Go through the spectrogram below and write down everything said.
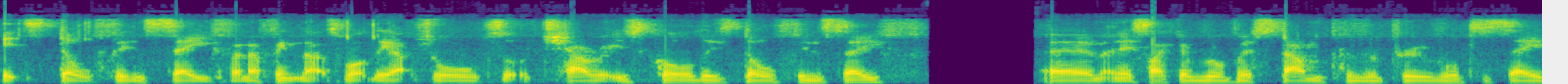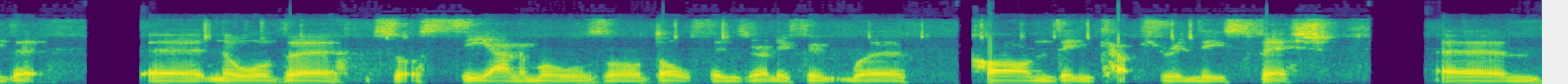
it's dolphin safe, and I think that's what the actual sort of charity is called is dolphin safe, um, and it's like a rubber stamp of approval to say that uh, no other sort of sea animals or dolphins or anything were harmed in capturing these fish. Um,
